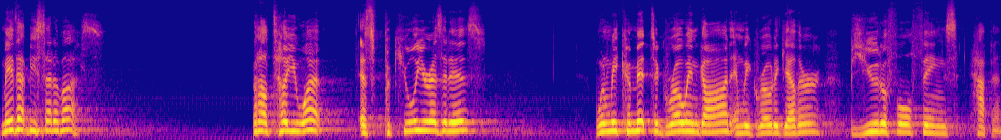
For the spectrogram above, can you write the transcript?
May that be said of us. But I'll tell you what, as peculiar as it is, when we commit to grow in God and we grow together, beautiful things happen.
